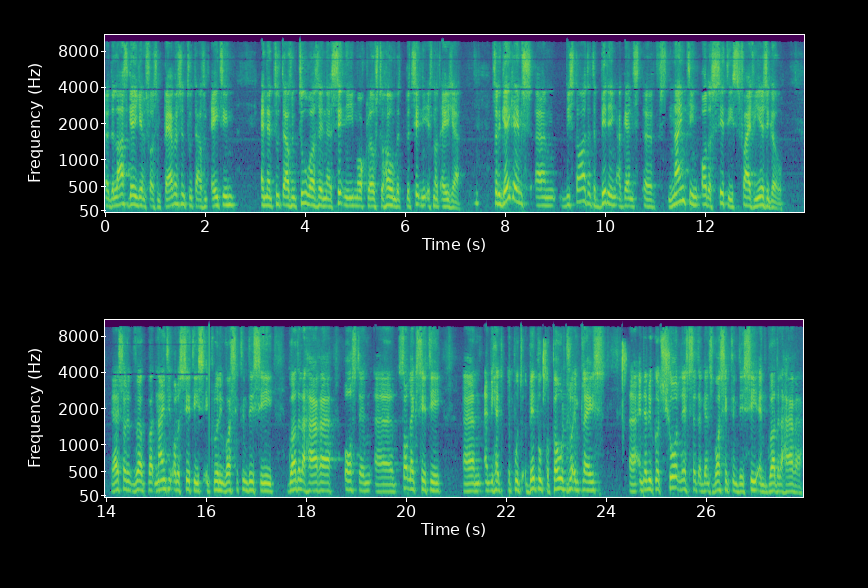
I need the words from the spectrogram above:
Uh, the last Gay Games was in Paris in 2018. And then 2002 was in uh, Sydney, more close to home, but, but Sydney is not Asia. So the Gay Games, um, we started the bidding against uh, 19 other cities five years ago. Yeah, so there were about 19 other cities, including Washington, D.C., Guadalajara, Austin, uh, Salt Lake City. Um, and we had to put a bid book proposal in place. Uh, and then we got shortlisted against Washington, D.C. and Guadalajara.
